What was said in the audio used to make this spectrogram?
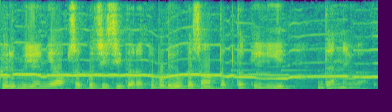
फिर मिलेंगे आपसे कुछ इसी तरह के वीडियो के साथ, तब तक के लिए धन्यवाद।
